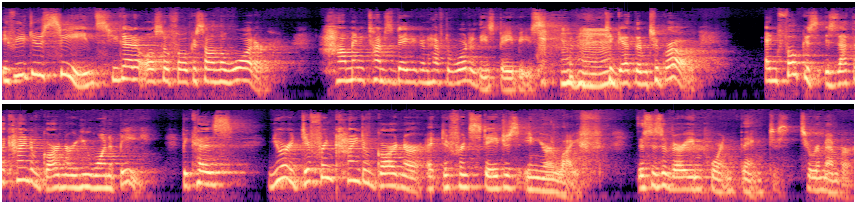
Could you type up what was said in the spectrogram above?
If you do seeds, you got to also focus on the water. How many times a day you're going to have to water these babies mm-hmm. to get them to grow? And focus, is that the kind of gardener you want to be? Because you're a different kind of gardener at different stages in your life. This is a very important thing to, to remember.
